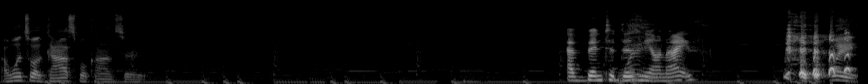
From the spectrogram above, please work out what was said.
I went to a gospel concert. I've been to Disney Wait. on Ice. Wait,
